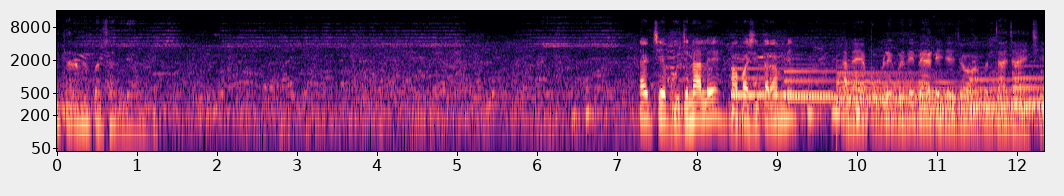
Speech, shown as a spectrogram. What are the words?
સીતારામની પ્રસાદી લેવા સાઈડ છે ભોજનાલય બાપા સીતારામની. અને પબ્લિક બધી બેઠી છે જો બધા જાય છે.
